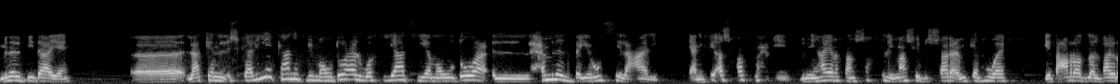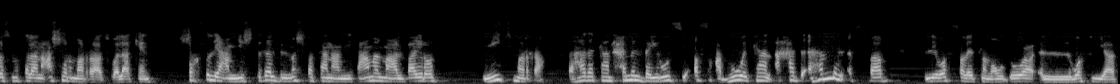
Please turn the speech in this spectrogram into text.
من البداية. آه، لكن الإشكالية كانت بموضوع الوفيات هي موضوع الحمل الفيروسي العالي. يعني في أشخاص بالنهاية مثلا الشخص اللي ماشي بالشارع يمكن هو يتعرض للفيروس مثلا عشر مرات ولكن الشخص اللي عم يشتغل بالمشفى كان عم يتعامل مع الفيروس 100 مرة. فهذا كان حمل فيروسي أصعب. هو كان أحد أهم الأسباب اللي وصلت لموضوع الوفيات.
